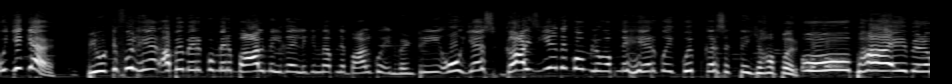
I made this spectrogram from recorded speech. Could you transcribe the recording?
ओ ये क्या है? ब्यूटीफुल हेयर अबे मेरे को, मेरे बाल मिल गए, लेकिन मैं अपने बाल को इन्वेंट्री ओ यस गाइस ये देखो हम लोग अपने हेयर को इक्विप कर सकते हैं यहाँ पर। ओ भाई, मेरा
